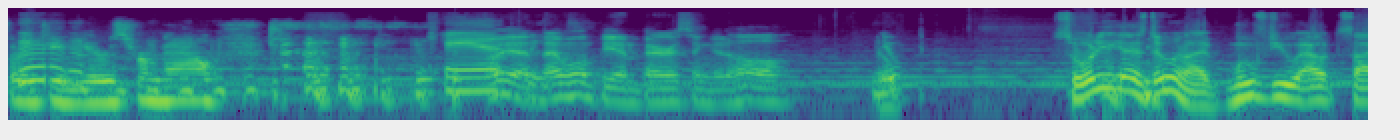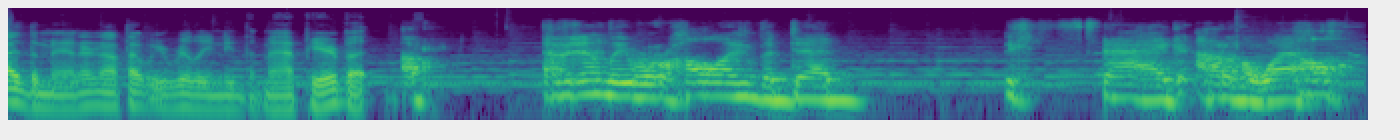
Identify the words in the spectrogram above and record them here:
13 years from now. Oh Can't. Oh yeah, wait. that won't be embarrassing at all. Nope. So what are you guys doing? I've moved you outside the manor. Not that we really need the map here, but oh, Evidently, we're hauling the dead stag out of the well.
